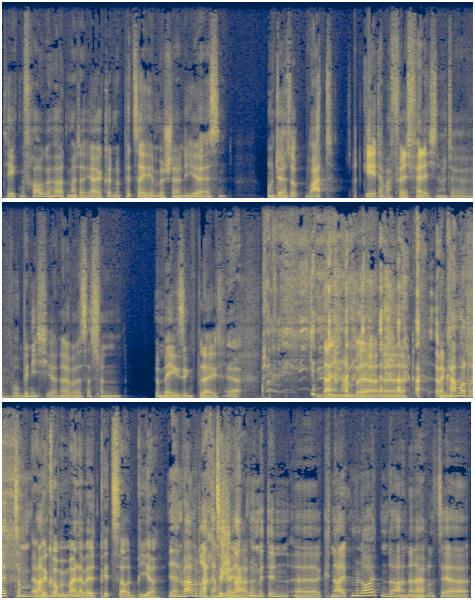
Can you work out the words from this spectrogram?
Thekenfrau gehört. Meinte, ja, ihr könnt eine Pizza hier hinbestellen, die hier essen. Und der so, was? Geht, aber völlig fertig. Und meinte, wo bin ich hier? Ne? Was ist das für ein amazing place? Ja. Dann haben wir, äh, dann kamen wir direkt zum, ja, willkommen in meiner Welt. Pizza und Bier. ja, dann waren wir direkt am 80er Schnacken Jahre. mit den äh, Kneipenleuten da. Ne? Ja. Hat uns der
